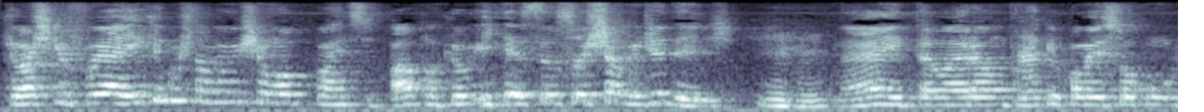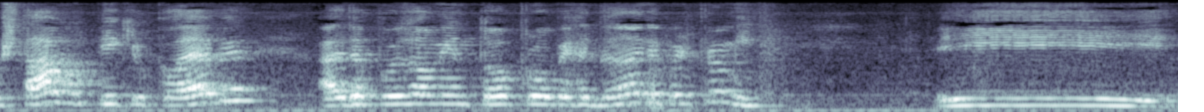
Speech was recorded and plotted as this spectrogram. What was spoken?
Que eu acho que foi aí que o Gustavo me chamou pra participar, porque eu ia ser o social media deles. Uhum. Né? Então era um projeto que começou com o Gustavo, o Pique e o Kleber, aí depois aumentou pro Oberdan e depois pra mim. E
